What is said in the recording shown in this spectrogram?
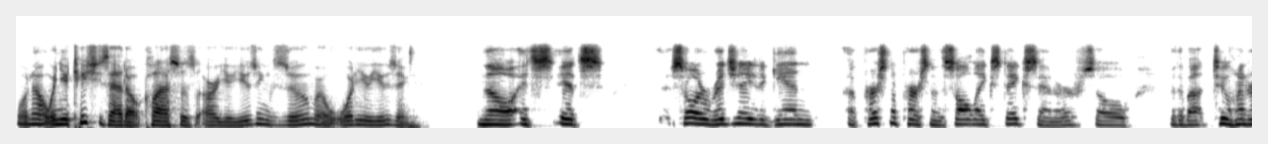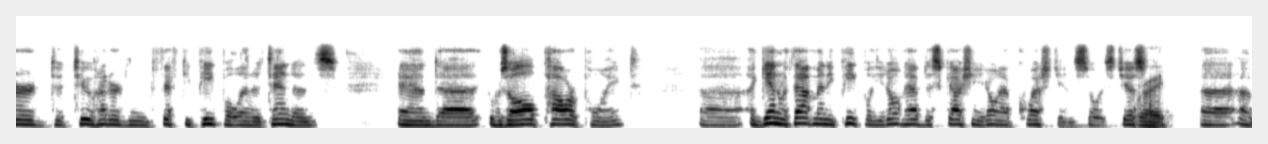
Well, now, when you teach these adult classes, are you using Zoom or what are you using? No, it's it's so it originated again a person to person in the Salt Lake Stake Center. So with about 200 to 250 people in attendance, and uh, it was all PowerPoint. Uh, again, with that many people, you don't have discussion, you don't have questions, so it's just right. uh,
